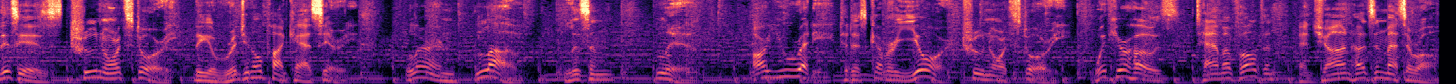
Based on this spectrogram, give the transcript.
This is True North Story, the original podcast series. Learn, love, listen, live. Are you ready to discover your True North Story? With your hosts, Tama Fulton and John Hudson Messerall.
